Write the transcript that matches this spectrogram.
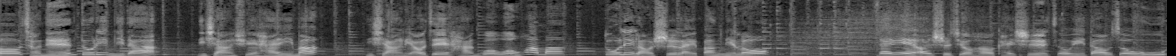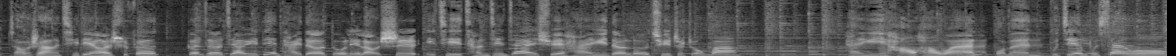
녕하세요저는도리입니다你想学韩语吗？你想了解韩国文化吗？多利老师来帮你喽！三月二十九号开始，周一到周五早上七点二十分，跟着教育电台的多利老师一起沉浸在学韩语的乐趣之中吧！韩语好好玩，我们不见不散哦！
